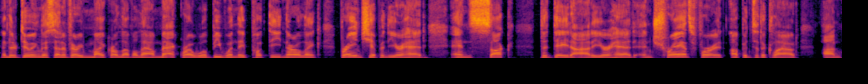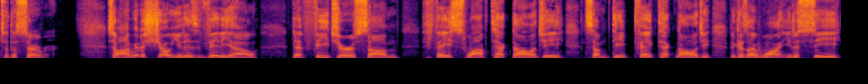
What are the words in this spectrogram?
and they're doing this at a very micro level now. Macro will be when they put the Neuralink brain chip into your head and suck the data out of your head and transfer it up into the cloud onto the server. So I'm going to show you this video that features some face swap technology, some deep fake technology, because I want you to see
